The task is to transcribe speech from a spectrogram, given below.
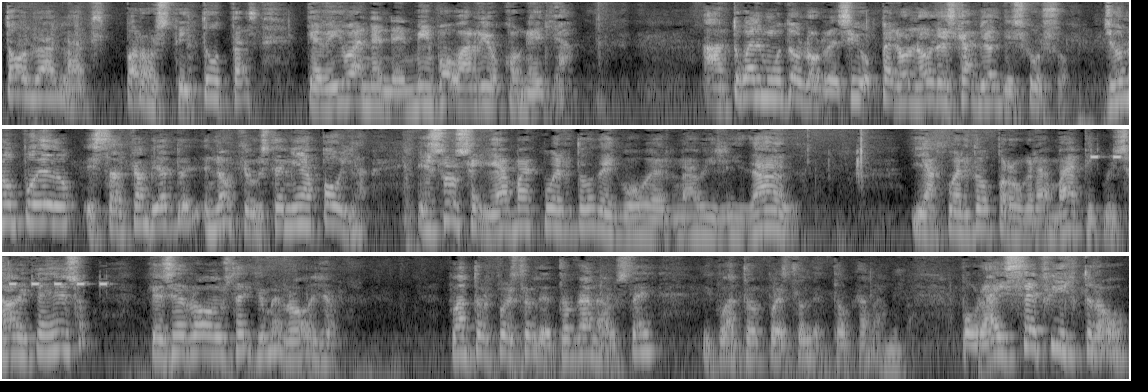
todas las prostitutas que vivan en el mismo barrio con ella. A todo el mundo lo recibo, pero no les cambio el discurso. Yo no puedo estar cambiando, no, que usted me apoya. Eso se llama acuerdo de gobernabilidad y acuerdo programático. ¿Y sabe qué es eso? ¿Qué se roba usted y qué me robo yo? ¿Cuántos puestos le tocan a usted y cuántos puestos le tocan a mí? Por ahí se filtró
